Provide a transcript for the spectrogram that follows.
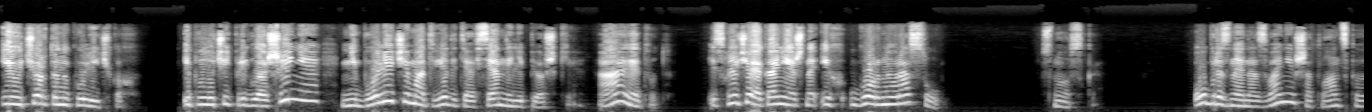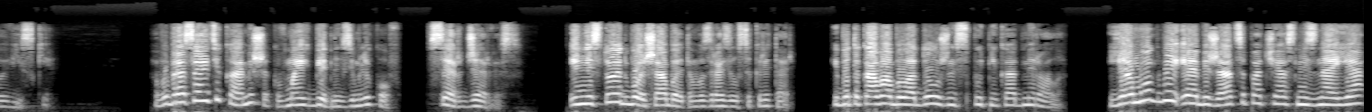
и у черта на куличках и получить приглашение не более чем отведать овсяной лепешки. А, Эдвуд, исключая, конечно, их горную росу». Сноска. Образное название шотландского виски. Вы бросаете камешек в моих бедных земляков, сэр Джервис. И не стоит больше об этом, — возразил секретарь, ибо такова была должность спутника адмирала. Я мог бы и обижаться подчас, не зная я,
